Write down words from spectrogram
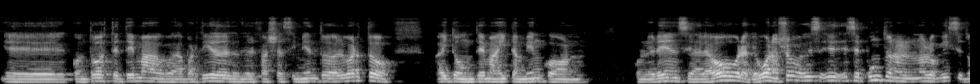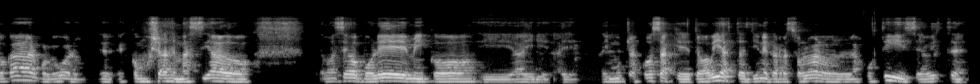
eh, con todo este tema a partir del, fallecimiento de Alberto, hay todo un tema ahí también con, con la herencia de la obra, que bueno, yo ese, ese punto no, no lo quise tocar porque bueno, es, como ya demasiado, demasiado polémico y hay, hay, hay muchas cosas que todavía hasta tiene que resolver la justicia, ¿viste?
